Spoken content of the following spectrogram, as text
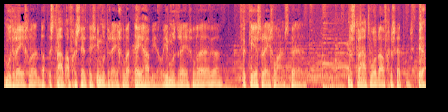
moet regelen dat de straat afgezet is. Je moet regelen EHBO. Je moet regelen verkeersregelaars. De, straat worden afgezet. Dus. Ja.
